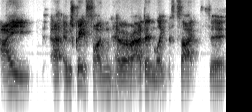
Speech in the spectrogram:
I, I. It was great fun. However, I didn't like the fact that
